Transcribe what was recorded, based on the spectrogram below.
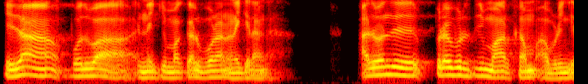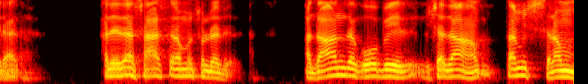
இதுதான் பொதுவாக இன்றைக்கி மக்கள் பூரா நினைக்கிறாங்க. அது வந்து பிரவிருத்தி மார்க்கம் அப்படிங்கிறார். அதே தான் சாஸ்திரம்னு சொல்கிறாரு அதாந்த கோபீர் விஷதாம் தமிஸ்ரம்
